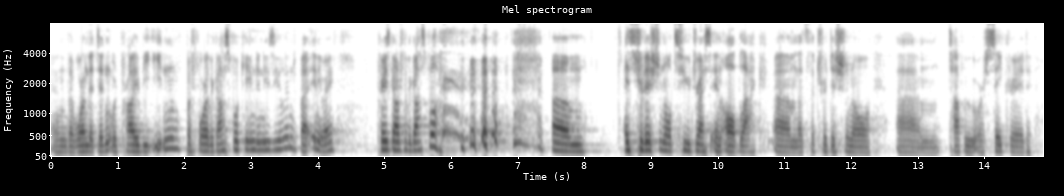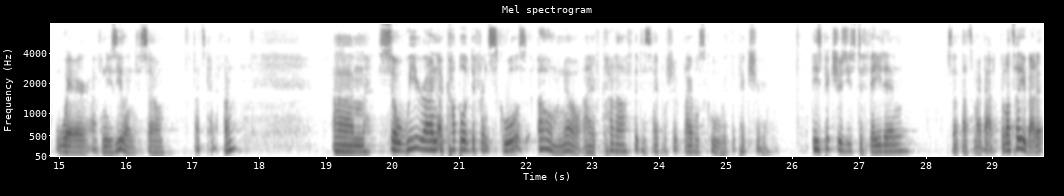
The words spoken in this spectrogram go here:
and the one that didn't would probably be eaten before the gospel came to New Zealand. But anyway, praise God for the gospel. um, it's traditional to dress in all black. Um, that's the traditional um, tapu or sacred wear of New Zealand. So that's kind of fun. Um, so we run a couple of different schools. Oh no, I have cut off the discipleship Bible school with the picture. These pictures used to fade in, so that's my bad. But I'll tell you about it.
